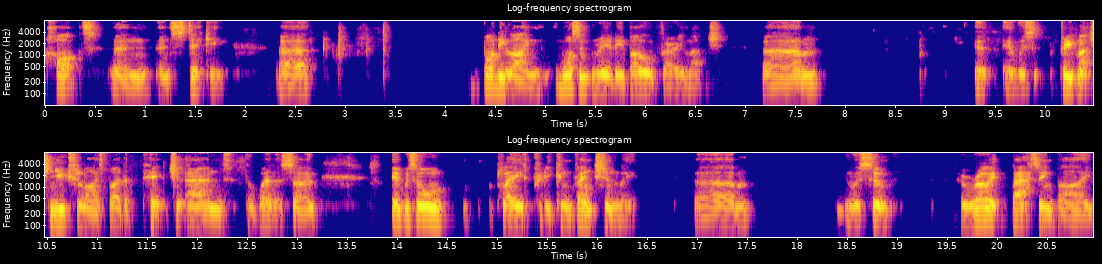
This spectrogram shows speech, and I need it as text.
hot and, and sticky, uh, Bodyline wasn't really bowled very much. Um, it, it was pretty much neutralised by the pitch and the weather. So it was all played pretty conventionally. Um, there was some heroic batting by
